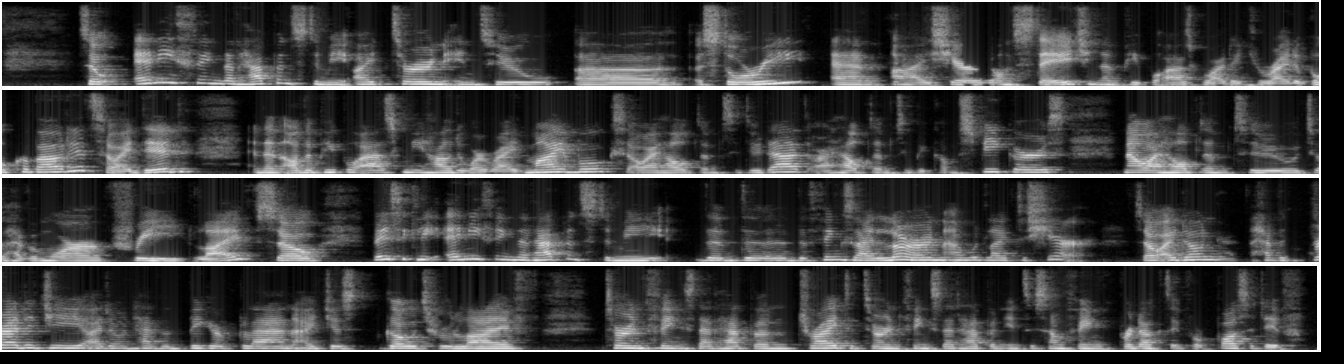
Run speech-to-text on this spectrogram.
So anything that happens to me, I turn into uh, a story and I share it on stage. And then people ask, why didn't you write a book about it? So I did. And then other people ask me, how do I write my book? So I help them to do that, or I help them to become speakers. Now I help them to to have a more free life. So basically, anything that happens to me, the the the things I learn, I would like to share. So I don't have a strategy. I don't have a bigger plan. I just go through life turn things that happen, try to turn things that happen into something productive or positive,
